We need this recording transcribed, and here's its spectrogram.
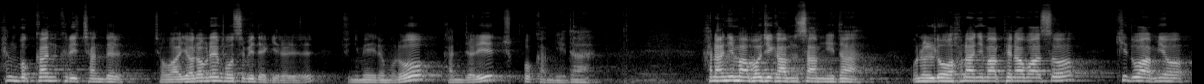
행복한 크리스찬들 저와 여러분의 모습이 되기를 주님의 이름으로 간절히 축복합니다. 하나님 아버지 감사합니다. 오늘도 하나님 앞에 나와서 기도하며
